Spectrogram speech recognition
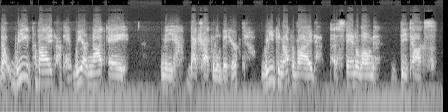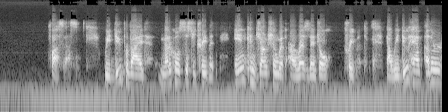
No, we provide, okay, we are not a, let me backtrack a little bit here. We do not provide a standalone detox process. We do provide medical assisted treatment in conjunction with our residential treatment. Now, we do have other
